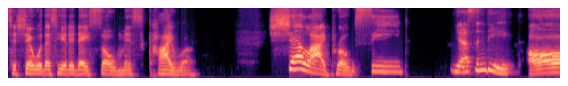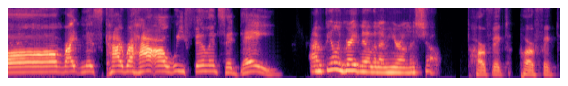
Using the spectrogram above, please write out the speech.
to share with us here today. So, Miss Kyra, shall I proceed? Yes, indeed. All right, Miss Kyra, how are we feeling today? I'm feeling great now that I'm here on this show. Perfect, perfect,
